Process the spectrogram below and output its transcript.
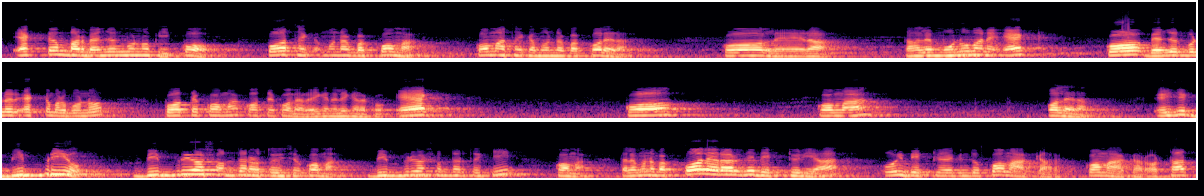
এক নম্বর ব্যঞ্জন মনো কি? ক। ক থেকে মনে রাখবা কমা। কমা থেকে মনে রাখবা কলেরা। কলেরা। তাহলে মনো মানে এক, ক, ব্যঞ্জন বর্ণের এক নম্বর বর্ণ। কতে কমা, কতে কলেরা এখানে লিখে রাখো। এক, ক, কমা, কলেরা। এই যে বিব্রিয় বিব্রিয় শব্দের অর্থ হচ্ছে কমা। বিব্রিয় শব্দের অর্থ কি? কমা। তাহলে মনে বা কলেরার যে ব্যাকটেরিয়া, ওই ব্যাকটেরিয়া কিন্তু কমা আকার কমা আকার। অর্থাৎ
